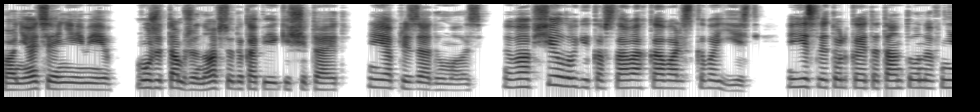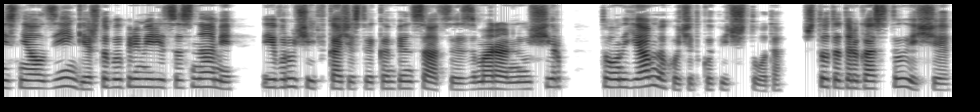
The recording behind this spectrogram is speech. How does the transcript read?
«Понятия не имею. Может, там жена все до копейки считает?» Я призадумалась. Вообще логика в словах Ковальского есть. Если только этот Антонов не снял деньги, чтобы примириться с нами и вручить в качестве компенсации за моральный ущерб, то он явно хочет купить что-то. Что-то дорогостоящее,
